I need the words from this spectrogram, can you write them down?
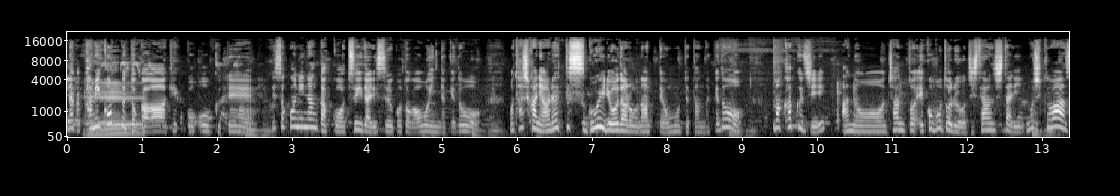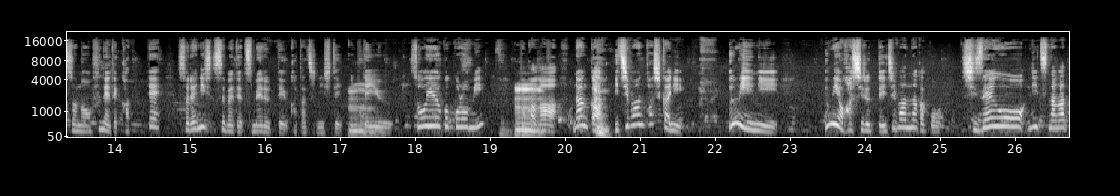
なんか紙コップとかが結構多くてうんうん、でそこになんかこうついだりすることが多いんだけど、うんうん。まあ、確かにあれってすごい量だろうなって思ってたんだけど、まあ、各自、あのーちゃんとエコボトルを持参したりもしくはその船で買ってそれに全て詰めるっていう形にしていくっていう、そういう試みとうん。かが、なんか一番確かに海に海を走るって一番なんかこう自然をにつながっ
